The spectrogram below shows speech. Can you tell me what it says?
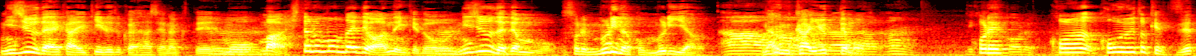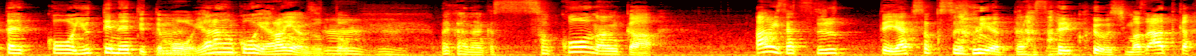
20代からいけるとかいう話じゃなくて、うん。もうまあ人の問題ではあんねんけど、うん。20代でもそれ無理な子無理やん。あー何回言っても。あるあるある。うん。これできる子おる。こうこういう時って絶対こう言ってねって言っても、うん。やらん子はやらんやんずっと、うんうん。だからなんかそこをなんか挨拶するって約束するんやったら再雇用します、あてか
